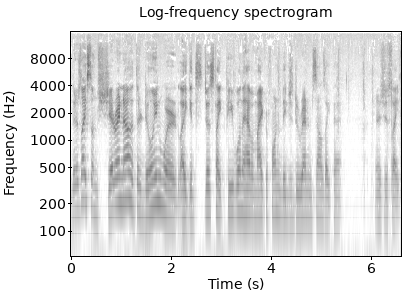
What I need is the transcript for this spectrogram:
there's like some shit right now that they're doing where like it's just like people and they have a microphone and they just do random sounds like that, and it's just like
